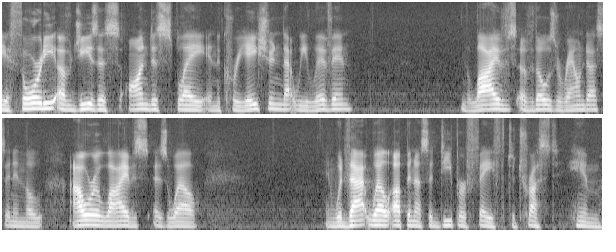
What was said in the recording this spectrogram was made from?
the authority of Jesus on display in the creation that we live in, in the lives of those around us, and in the, our lives as well. And would that well up in us a deeper faith to trust Him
